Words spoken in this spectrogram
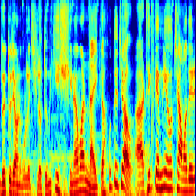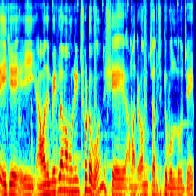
দৈত্য যেমন বলেছিল তুমি কি সিনেমার নায়িকা হতে চাও? আর ঠিক তেমনি হচ্ছে আমাদের এই যে এই আমাদের মেঘলা মামুনির ছোট বোন সে আমাদের অন্তচার্যকে বলল যে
